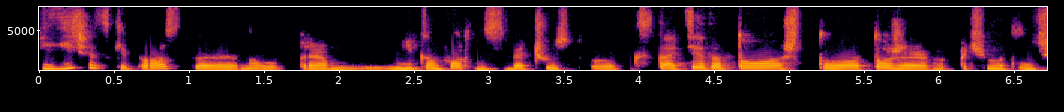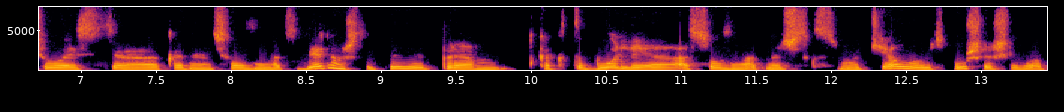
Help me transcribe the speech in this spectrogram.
физически просто, ну, прям некомфортно себя чувствую. Кстати, это то, что тоже почему-то началось, э, когда я начала заниматься бегом, что ты прям как-то более осознанно относишься к своему телу, и слушаешь его,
